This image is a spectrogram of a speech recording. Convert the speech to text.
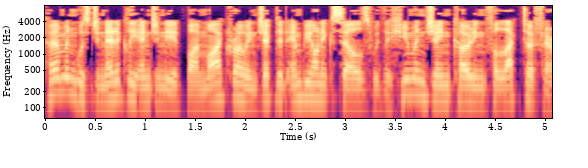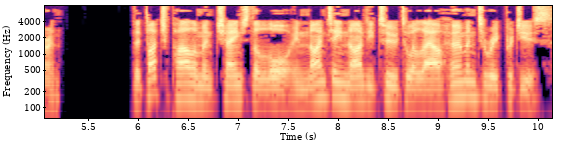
Herman was genetically engineered by micro-injected embryonic cells with the human gene coding for lactoferrin. The Dutch parliament changed the law in 1992 to allow Herman to reproduce.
